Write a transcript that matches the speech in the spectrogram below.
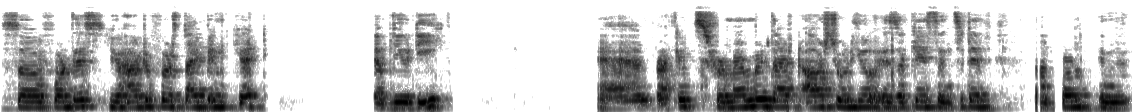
So for this, you have to first type in get wd and brackets. Remember that RStudio is a case sensitive platform. In,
